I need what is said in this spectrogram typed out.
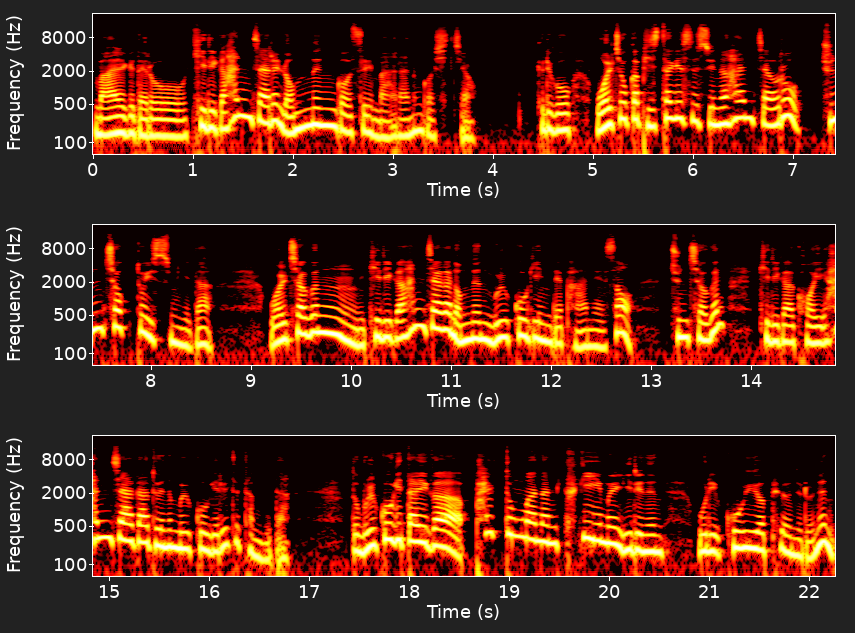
말 그대로 길이가 한자를 넘는 것을 말하는 것이죠. 그리고 월척과 비슷하게 쓸 수 있는 한자어로 준척도 있습니다. 월척은 길이가 한자가 넘는 물고기인데 반해서 준척은 길이가 거의 한자가 되는 물고기를 뜻합니다. 또 물고기 따위가 팔뚝만한 크기임을 이르는 우리 고유어 표현으로는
